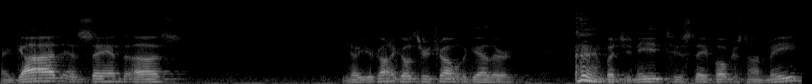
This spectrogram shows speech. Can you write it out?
And God is saying to us, you know, you're going to go through trouble together, but you need to stay focused on me. Amen.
